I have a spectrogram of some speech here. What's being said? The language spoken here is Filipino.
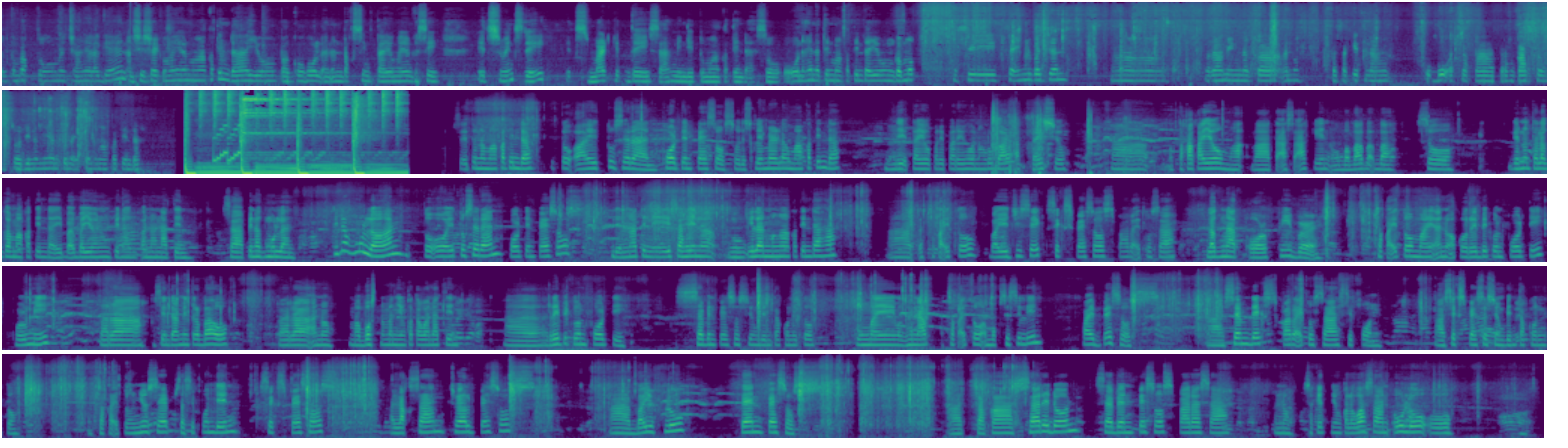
Welcome back to my channel again. Ang share ko ngayon mga katinda, yung pag-haul and unboxing tayo ngayon kasi it's Wednesday. It's market day sa amin dito mga katinda. So, uunahin natin mga katinda yung gamot. Kasi sa inyo ba dyan, uh, maraming nagka, ano, kasakit ng ubo at saka trangkaso. So, dinamihan ko na ito mga katinda. So, ito na mga katinda. Ito ay tuseran, 14 pesos. So, disclaimer lang mga katinda. Hindi tayo pare-pareho ng lugar at presyo. Uh, magtaka kayo, ma mataas sa akin o mababa ba. So, ganun talaga mga katinda. Iba-iba yun yung pinag, ano natin, sa pinagmulan. Pinagmulan, ito o ay tuseran, 14 pesos. Hindi na natin iisahin na ilan mga katinda ha. At, at saka ito, Biog6, 6 pesos para ito sa lagnat or fever. Tsaka ito, may ano ako, Rebicon 40 for me. Para, kasi ang daming trabaho. Para ano, mabos naman yung katawan natin. Uh, Rebicon 40. 7 pesos yung benta ko nito. Kung may maghanap. Tsaka ito, amoxicillin. 5 pesos. Uh, Semdex para ito sa sipon. Uh, 6 pesos yung benta ko nito. Saka itong Newsep sa sipon din, 6 pesos. Alaksan, 12 pesos. Ah, Bioflu, 10 pesos. At saka Saridon, 7 pesos para sa ano, sakit yung kalawasan, ulo o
